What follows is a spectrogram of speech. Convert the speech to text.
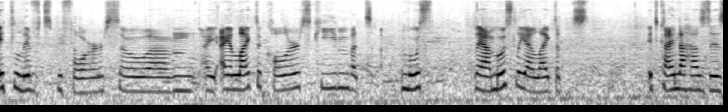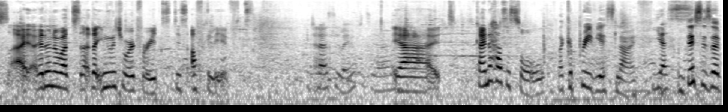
it lived before. So um, I, I like the color scheme, but most yeah mostly I like that it kind of has this I, I don't know what's the English word for it this afgeleefd. It has lived, yeah. Yeah, it kind of has a soul. Like a previous life. Yes. This is a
